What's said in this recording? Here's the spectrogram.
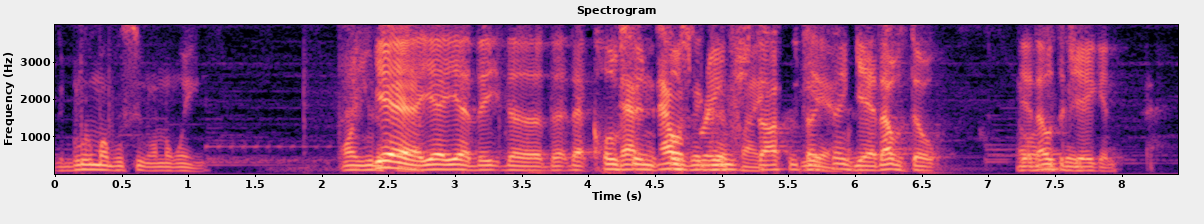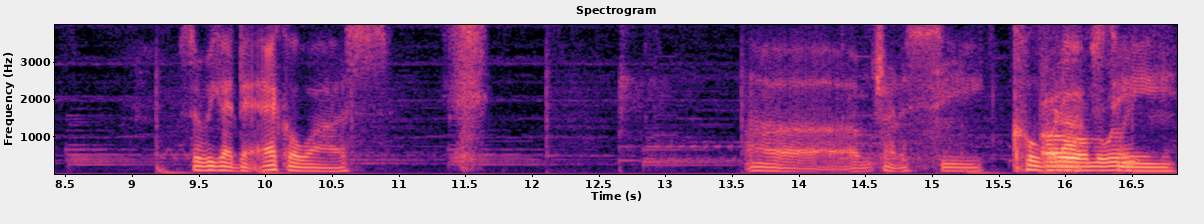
the blue mobile suit on the wing. On you, yeah, yeah, yeah. The, the the that close that, in, that close range Doku type yeah. thing. Yeah, that was dope. That yeah, was that was the Jagan. So we got the ECOAS. Uh, I'm trying to see Covert oh, Ops team.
